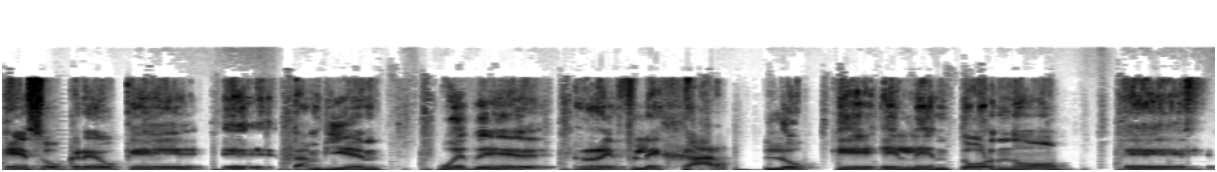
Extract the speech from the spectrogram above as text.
eso creo que eh, también puede reflejar lo que el entorno... Eh,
